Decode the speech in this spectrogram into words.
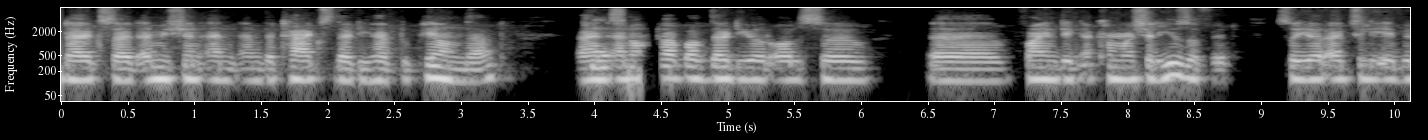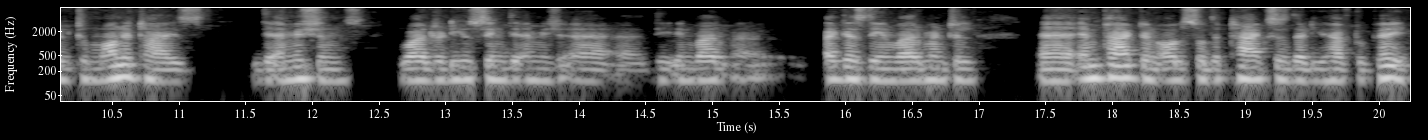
dioxide emission and, and the tax that you have to pay on that. And, yes. and on top of that, you're also uh, finding a commercial use of it. So you're actually able to monetize the emissions while reducing the emission, uh, uh, the environment, uh, I guess the environmental uh, impact and also the taxes that you have to pay.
